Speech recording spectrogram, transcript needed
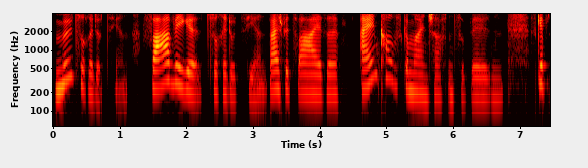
Müll zu reduzieren, Fahrwege zu reduzieren, beispielsweise Einkaufsgemeinschaften zu bilden. Es gibt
